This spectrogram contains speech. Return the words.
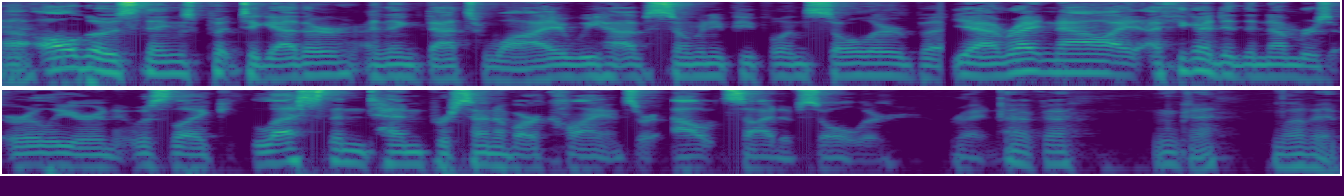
uh, all those things put together i think that's why we have so many people in solar. But yeah right now I, I think i did the numbers earlier and it was like less than 10% of our clients are outside of solar right now. Okay. Okay, love it.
